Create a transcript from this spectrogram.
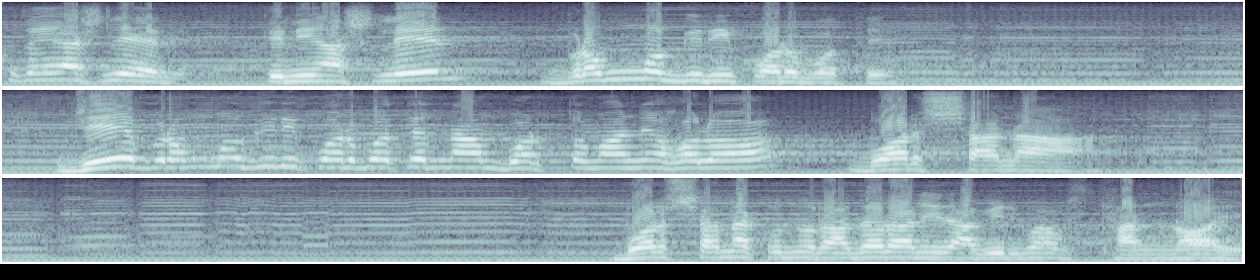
কোথায় আসলেন? তিনি আসলেন ব্রহ্মগিরি পর্বতে। যে ব্রহ্মগিরি পর্বতের নাম বর্তমানে হলো বর্ষানা। বর্ষানা কোনো রাধারানীর আবির্ভাব স্থান নয়।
